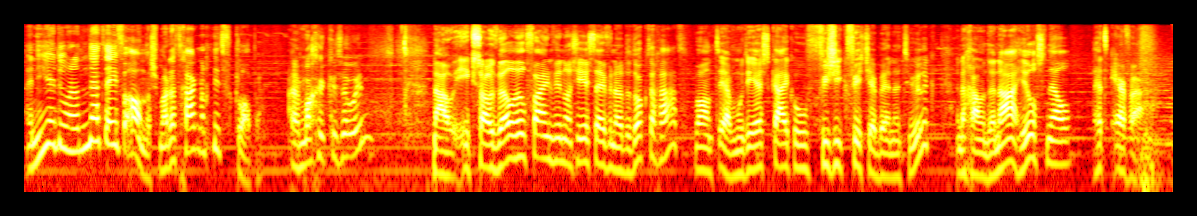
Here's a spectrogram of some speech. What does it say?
En hier doen we dat net even anders, maar dat ga ik nog niet verklappen. En mag ik er zo in? Nou, ik zou het wel heel fijn vinden als je eerst even naar de dokter gaat. Want ja, we moeten eerst kijken hoe fysiek fit jij bent natuurlijk. En dan gaan we daarna heel snel het ervaren.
